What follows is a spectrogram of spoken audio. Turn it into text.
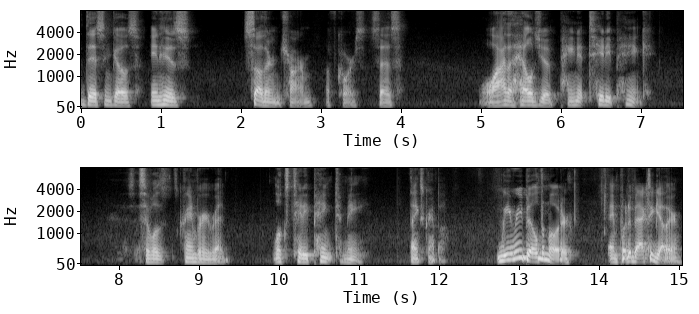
this and goes, in his southern charm, of course, says, "Why the hell did you paint it titty pink?" I said, "Well, it's cranberry red. Looks titty pink to me." Thanks, Grandpa. We rebuild the motor and put it back together,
